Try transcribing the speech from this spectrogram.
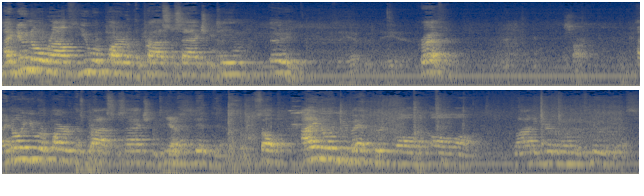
I do know, Ralph, you were part of the process action team. Hey, Griff. I know you were part of this process action team Yes. that did this. So I know you've had good involvement all along. Lonnie, you're the one new to this.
